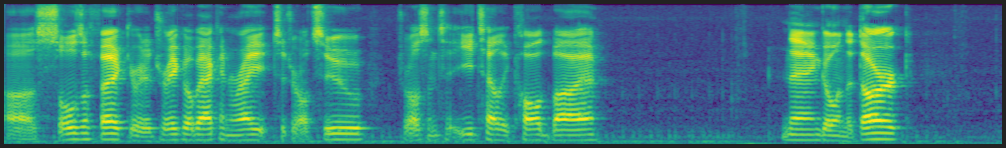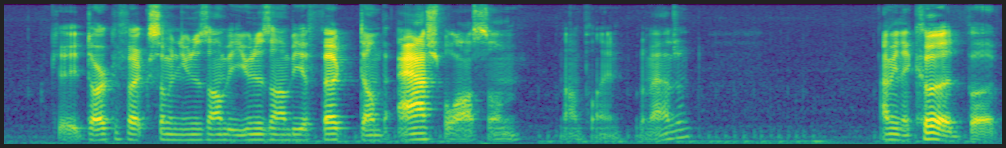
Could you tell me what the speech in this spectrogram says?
Uh, Souls effect, get rid of Dracoback and right to draw two. Draws into E-Telly called by. Then go in the dark. Okay, dark effect, summon Unizombie, Unizombie effect, dump Ash Blossom. Not playing. But imagine. I mean, they could, but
